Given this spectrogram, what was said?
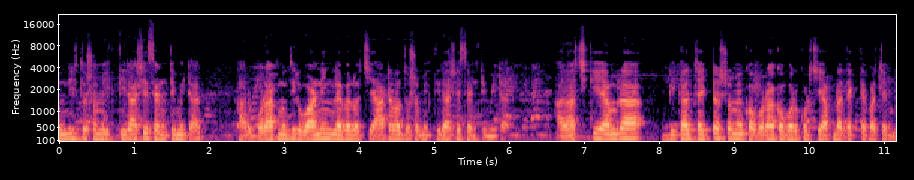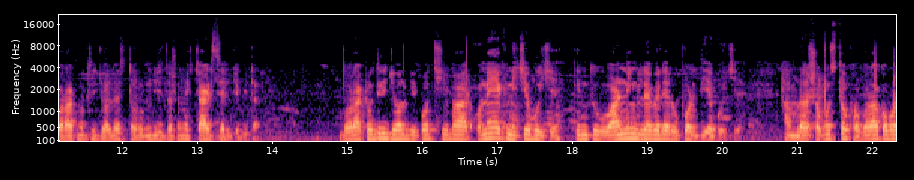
উনিশ দশমিক তিরাশি সেন্টিমিটার আর বরাক নদীর ওয়ার্নিং লেভেল হচ্ছে আঠারো দশমিক তিরাশি সেন্টিমিটার। আর আজকে আমরা বিকাল চারটার সময় খবরাখবর করছি। আপনারা দেখতে পাচ্ছেন বরাক নদীর জলের স্তর উনিশ দশমিক চার সেন্টিমিটার। বরাক নদীর জল বিপদসীমার অনেক নিচে বইছে, কিন্তু ওয়ার্নিং লেভেলের উপর দিয়ে বইছে। আমরা সমস্ত খবরাখবর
